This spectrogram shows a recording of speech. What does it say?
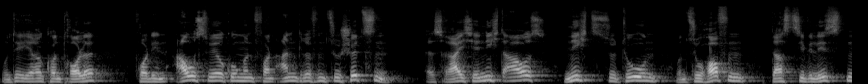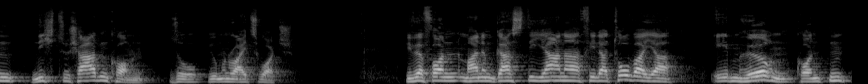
unter ihrer Kontrolle vor den Auswirkungen von Angriffen zu schützen. Es reiche nicht aus, nichts zu tun und zu hoffen, dass Zivilisten nicht zu Schaden kommen, so Human Rights Watch. Wie wir von meinem Gast Diana Filatova ja eben hören konnten,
